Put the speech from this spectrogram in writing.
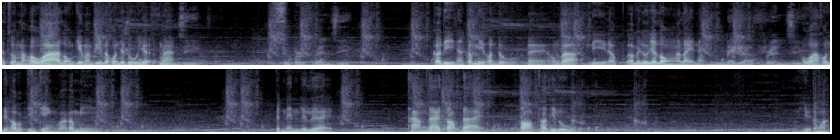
ซะส่วนมากเพราะว่าลงเกมวันพีแล้วคนจะดูเยอะมาก Frenzy. Super frenzy. ก็ดีนะก็มีคนดู เออผมก็ดีแล้วก็ไม่รู้จะลงอะไรนะ Mega frenzy. เพราะว่าคนที่เขาแบบเก่งๆกว่าก็มี เป็นเน้นเรื่อยๆ ถามได้ตอบได้ ตอบเท่าที่รู้โอ้ยเยอะจังวะ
